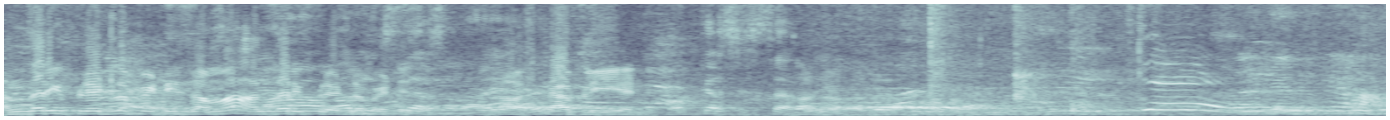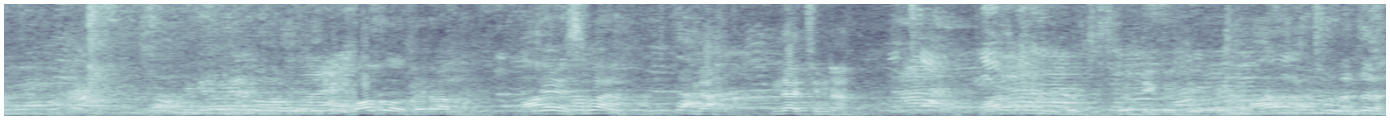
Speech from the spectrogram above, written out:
అందరికి ప్లేట్లో పెట్టిద్దామా అందరికి ప్లేట్లో పెట్టిద్దాం స్టాప్లు ఇవ్వండి బాబు నా చిన్న. కొద్ది కొద్ది. అందరూ.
